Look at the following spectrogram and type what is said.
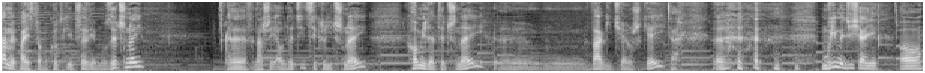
Witamy Państwa po krótkiej przerwie muzycznej e, w naszej audycji cyklicznej, homiletycznej, e, wagi ciężkiej. Tak. E, mówimy dzisiaj o.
